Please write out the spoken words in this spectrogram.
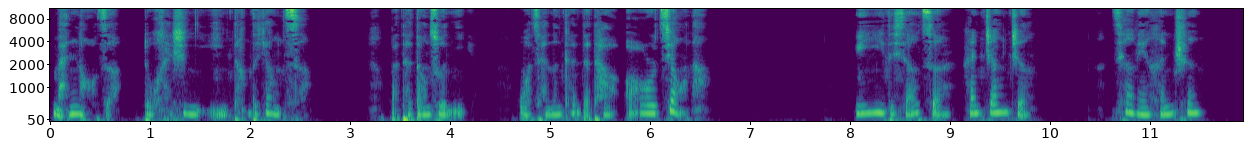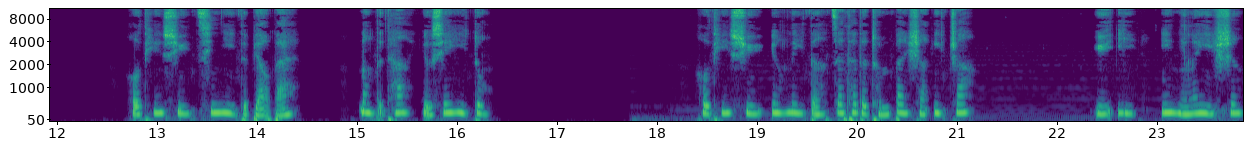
满脑子都还是你淫荡的样子，把她当做你。我才能看得他嗷嗷叫呢。于毅的小嘴还张着，俏脸含春。侯天旭亲昵的表白，弄得他有些异动。侯天旭用力的在他的臀瓣上一抓，于毅嘤咛了一声，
